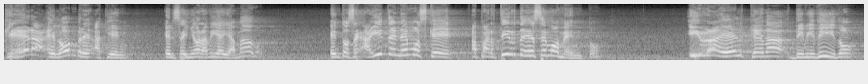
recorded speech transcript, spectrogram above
que era el hombre a quien el Señor había llamado. Entonces ahí tenemos que, a partir de ese momento, Israel queda dividido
